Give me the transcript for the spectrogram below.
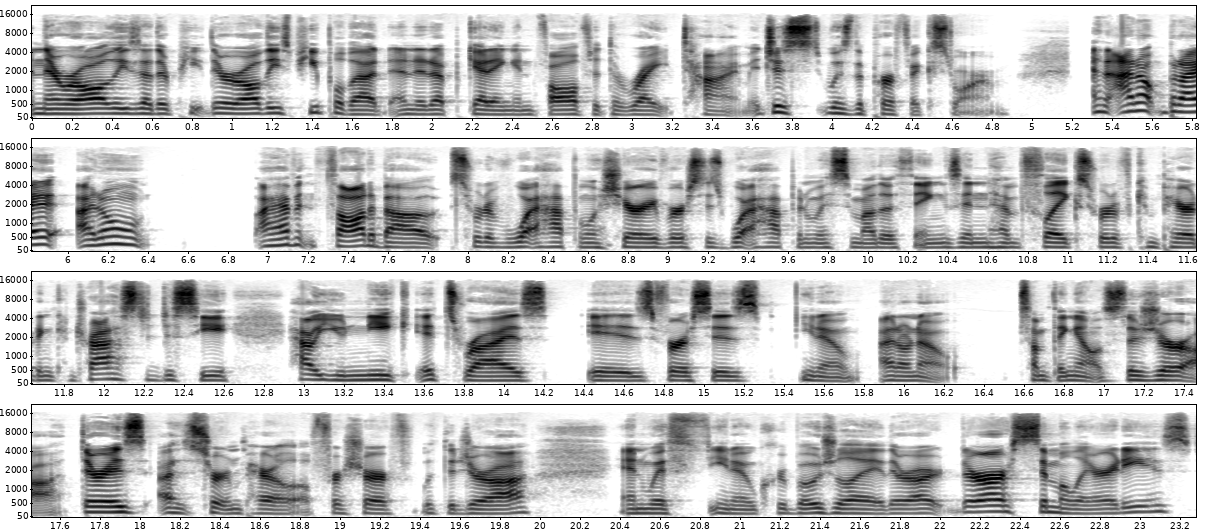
and there were all these other people. There were all these people that ended up getting involved at the right time. It just was the perfect storm, and I don't. But I I don't. I haven't thought about sort of what happened with Sherry versus what happened with some other things and have like sort of compared and contrasted to see how unique its rise is versus, you know, I don't know, something else. The Jura. There is a certain parallel for sure with the Jura and with, you know, Cru Beaujolais. There are there are similarities.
